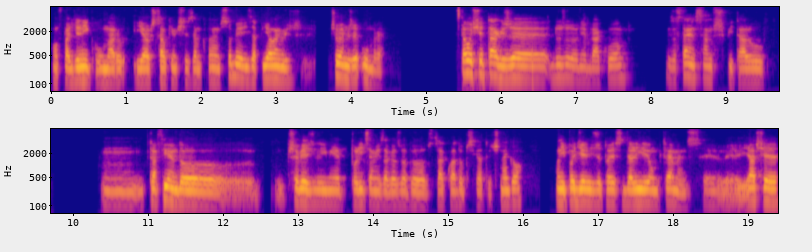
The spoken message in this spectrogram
on w październiku umarł i ja już całkiem się zamknąłem w sobie i zapijałem, już czułem, że umrę. Stało się tak, że dużo nie brakło. Zostałem sam w szpitalu. Mm, trafiłem do przewieźli mnie, policja mnie zawiozła do zakładu psychiatrycznego. Oni powiedzieli, że to jest delirium tremens. Ja się,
